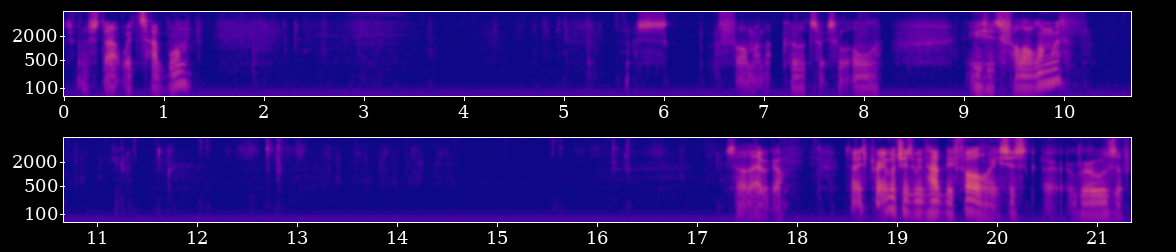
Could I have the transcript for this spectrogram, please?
So I'm going to start with tab 1 Let's format that code so it's a little easier to follow along with So there we go. So it's pretty much as we've had before, it's just uh, rows of,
